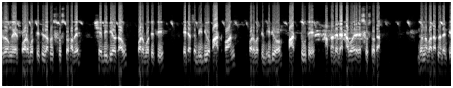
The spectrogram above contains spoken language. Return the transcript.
এবং এর পরবর্তীতে যখন সুস্থ হবে, সে ভিডিওটাও পরবর্তীতে, এটা হচ্ছে ভিডিও পার্ট ওয়ান পরবর্তী ভিডিও পার্ট টুতে আপনাদের দেখাবো এর সুস্থতা। ধন্যবাদ আপনাদেরকে।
